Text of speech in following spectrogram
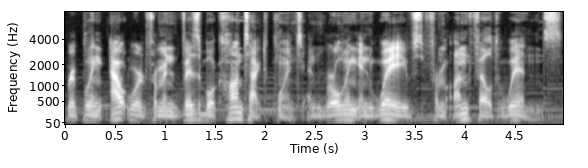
rippling outward from invisible contact point and rolling in waves from unfelt winds.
